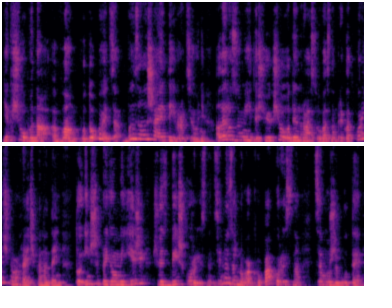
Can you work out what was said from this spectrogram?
Якщо вона вам подобається, ви залишаєте її в раціоні, але розумійте, що якщо один раз у вас, наприклад, коричнева гречка на день, то інші прийоми їжі щось більш корисне. Цільнозернова крупа корисна, це може бути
